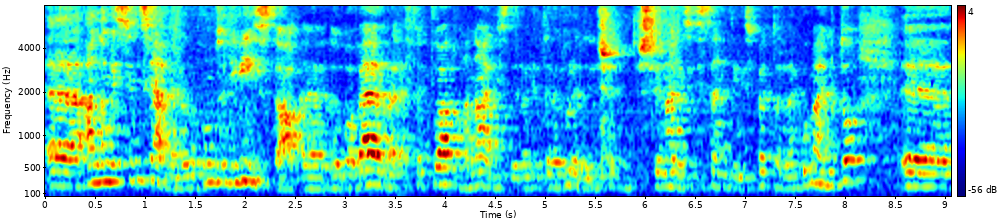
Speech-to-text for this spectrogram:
eh, hanno messo insieme il loro punto di vista eh, dopo aver effettuato un'analisi della letteratura e degli scenari esistenti rispetto all'argomento eh,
